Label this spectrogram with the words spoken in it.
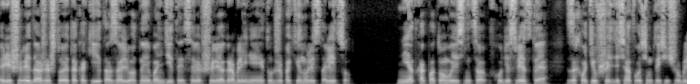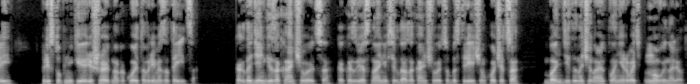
Решили даже, что это какие-то залетные бандиты совершили ограбление и тут же покинули столицу. Нет, как потом выяснится в ходе следствия, Захватив 68 тысяч рублей, преступники решают на какое-то время затаиться. Когда деньги заканчиваются, как известно, они всегда заканчиваются быстрее, чем хочется, бандиты начинают планировать новый налет.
